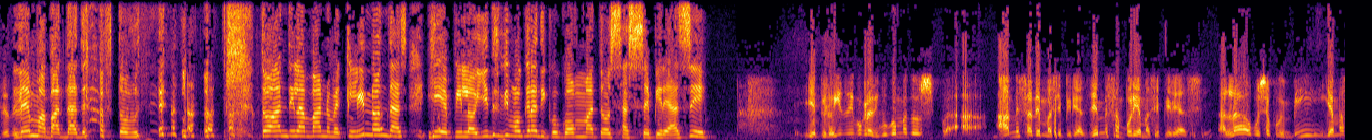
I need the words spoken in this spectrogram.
δεν, δεν μου απαντάτε αυτό που θέλω. το αντιλαμβάνομαι. Κλείνοντας, η επιλογή του Δημοκρατικού Κόμματος σας επηρεάζει; Η επιλογή του Δημοκρατικού Κόμματος άμεσα δεν μας επηρεάζει. Έμεσα μπορεί να μας επηρεάσει. Αλλά όπως έχουμε πει, για μας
